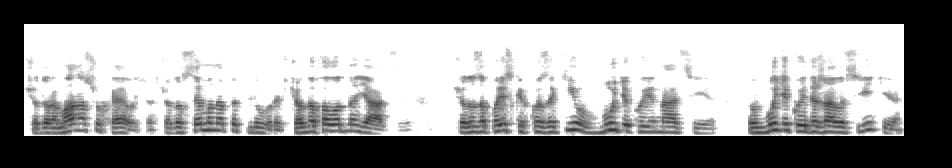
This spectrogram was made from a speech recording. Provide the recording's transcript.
щодо Романа Шухевича, щодо Симона Петлюри, щодо холодноярців, щодо запорізьких козаків в будь-якої нації, в будь-якої держави в світі,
